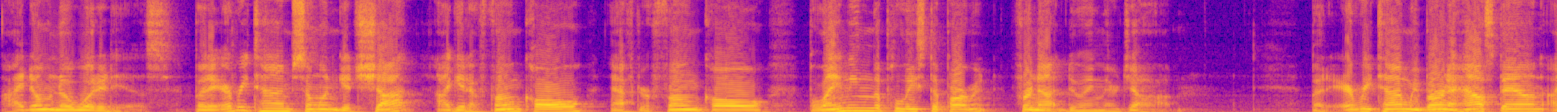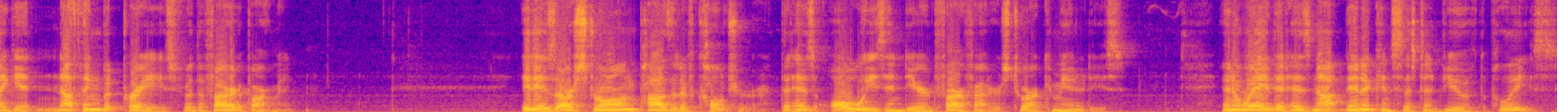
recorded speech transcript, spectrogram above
I don't know what it is, but every time someone gets shot, I get a phone call after phone call blaming the police department for not doing their job. But every time we burn a house down, I get nothing but praise for the fire department. It is our strong, positive culture that has always endeared firefighters to our communities, in a way that has not been a consistent view of the police.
